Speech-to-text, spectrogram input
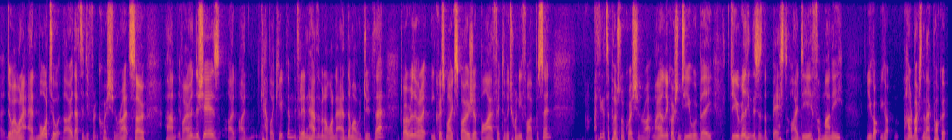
Uh, Do I want to add more to it though? That's a different question, right? So, um, if I owned the shares, I'd, I'd happily keep them. If I didn't have them and I wanted to add them, I would do that. Do I really want to increase my exposure by effectively twenty five percent? I think that's a personal question, right? My only question to you would be: Do you really think this is the best idea for money? You got you got hundred bucks in the back pocket.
